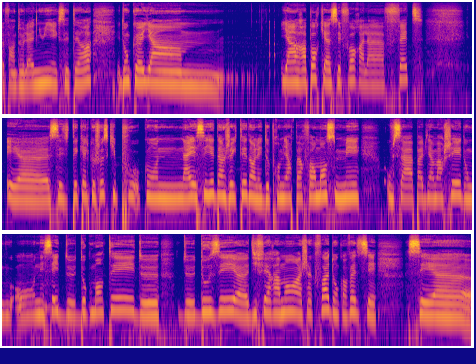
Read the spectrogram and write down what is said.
enfin de la nuit, etc. Et donc il y a un il y a un rapport qui est assez fort à la fête. Et euh, c'était quelque chose qu'on a essayé d'injecter dans les deux premières performances, mais où ça n'a pas bien marché. Donc on essaye d'augmenter, de, doser euh, différemment à chaque fois. Donc en fait, c'est euh,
